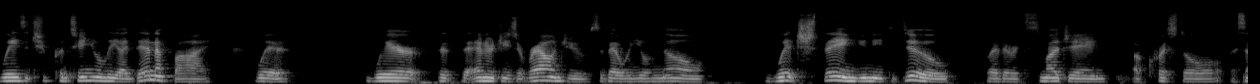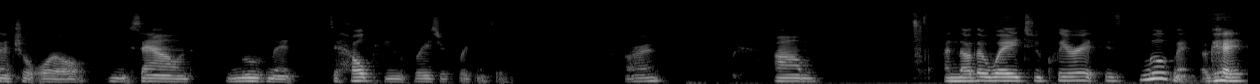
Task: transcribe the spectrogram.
ways that you continually identify with where the, the energies around you so that way you'll know which thing you need to do, whether it's smudging, a crystal, essential oil, sound, movement to help you raise your frequency. All right. Um, another way to clear it is movement. Okay.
